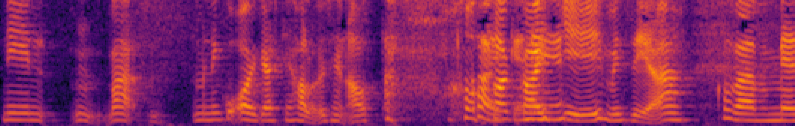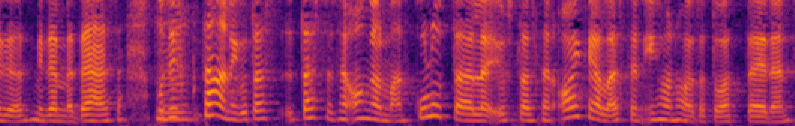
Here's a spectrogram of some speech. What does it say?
niin mä, mä niin kuin oikeasti haluaisin auttaa, auttaa Kaikki, kaikkia niin. ihmisiä. Koko ajan mä mietin, että miten me tehdään sitä. Mutta mm. siis tämä on niinku tässä, tässä se ongelma, että kuluttajalle just tällaisten oikeanlaisten ihonhoitotuotteiden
